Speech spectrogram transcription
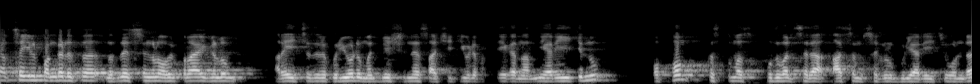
ചർച്ചയിൽ പങ്കെടുത്ത് നിർദ്ദേശങ്ങളും അഭിപ്രായങ്ങളും അറിയിച്ചതിന് കുരിയോട് മഞ്ജേഷിന് സാക്ഷിക്കിയുടെ പ്രത്യേക നന്ദി അറിയിക്കുന്നു. ഒപ്പം ക്രിസ്തുമസ് പുതുവത്സര ആശംസകൾ കൂടി അറിയിച്ചുകൊണ്ട്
